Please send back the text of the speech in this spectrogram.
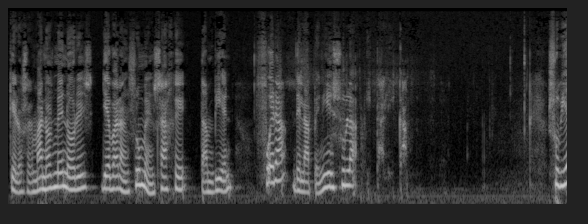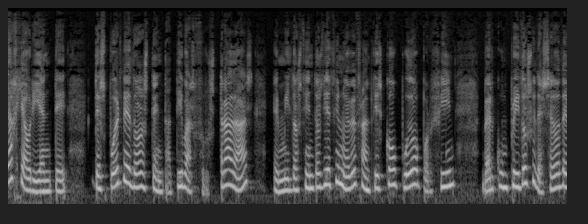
que los hermanos menores llevaran su mensaje también fuera de la península itálica. Su viaje a Oriente Después de dos tentativas frustradas, en 1219 Francisco pudo por fin ver cumplido su deseo de,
